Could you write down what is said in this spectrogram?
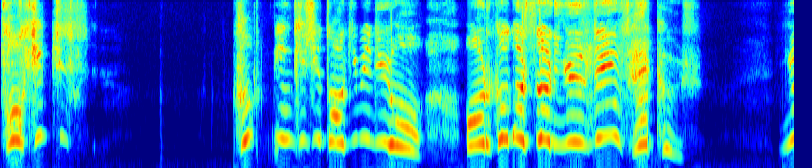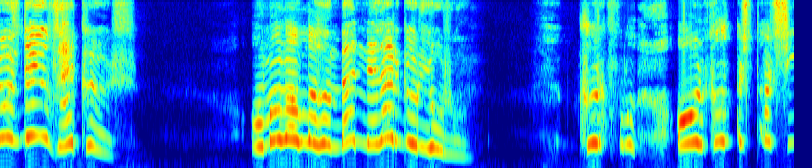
takipçisi. 40 bin kişi takip ediyor. Arkadaşlar yüzde yüz hacker. Yüzde yüz hacker. Aman Allah'ım ben neler görüyorum. 40 falan. Arkadaşlar şey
